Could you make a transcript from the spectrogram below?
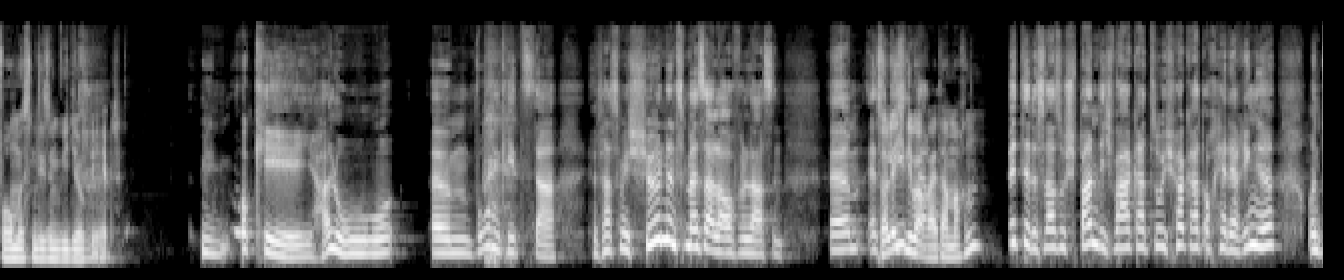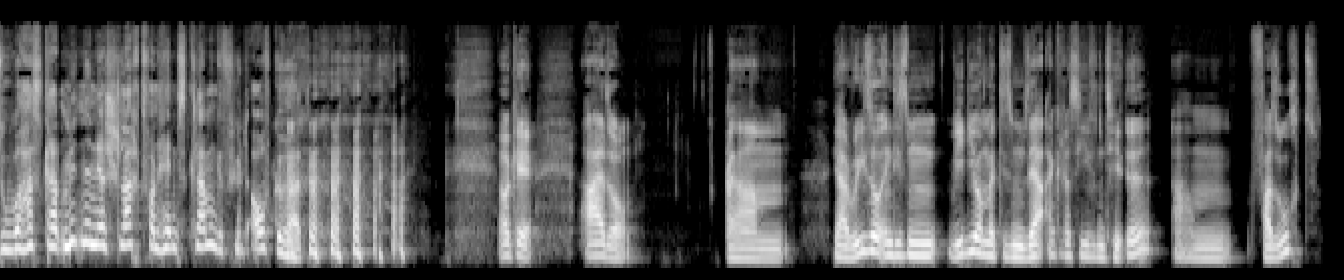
worum es in diesem Video geht. Okay, hallo. Ähm, worum geht's da? Jetzt hast du mich schön ins Messer laufen lassen. Ähm, Soll ich lieber weitermachen? Bitte, das war so spannend. Ich war gerade so, ich höre gerade auch Herr der Ringe und du hast gerade mitten in der Schlacht von Helms Klamm gefühlt aufgehört. okay, also, ähm, ja, Rezo in diesem Video mit diesem sehr aggressiven Titel ähm, versucht,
